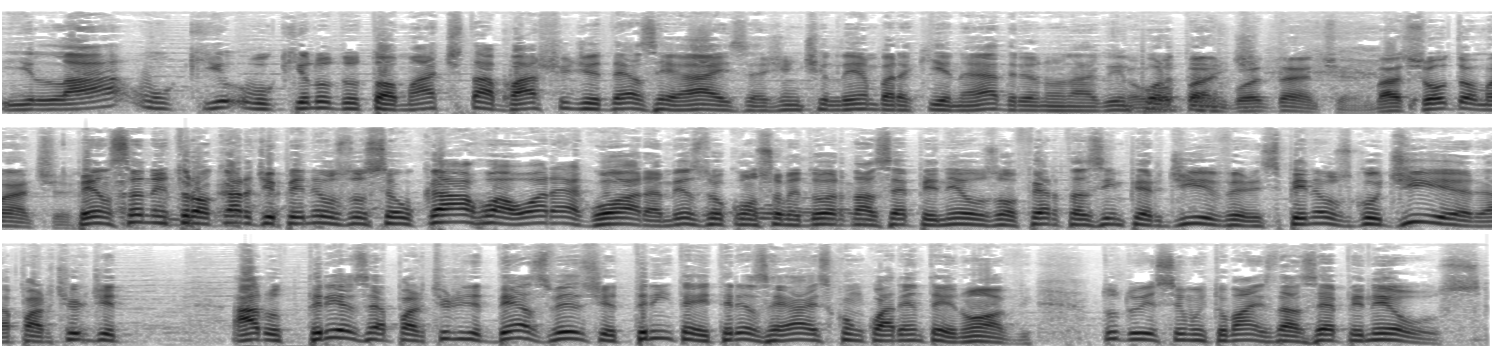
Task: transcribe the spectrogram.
E lá o quilo, o quilo do tomate está abaixo de 10 reais. A gente lembra aqui, né, Adriano Nago? Opa, Importante. importante. Baixou o tomate. Pensando em trocar de pneus do seu carro, a hora é agora. Mesmo o consumidor na Zé Pneus, ofertas imperdíveis. Pneus Goodyear, a partir de Aro 13 a partir de 10 vezes de R$ 33,49. Tudo isso e muito mais da Zé Pneus.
